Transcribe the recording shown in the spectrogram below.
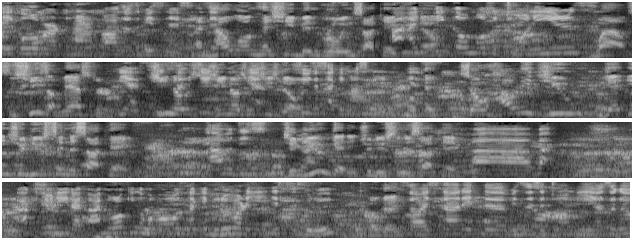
take over her father's business. And how long has she been brewing sake? You I, I know? think almost 20 years. Wow, so she's a master. Yes, she she's a- knows. She knows what yeah, she's doing. She's a sake master. Yes. Okay, so how did you get introduced into sake? How did Did you get introduced into sake? Uh, but actually, I'm working for all sake brewery in this group. Okay. So I started the business 20 years ago.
